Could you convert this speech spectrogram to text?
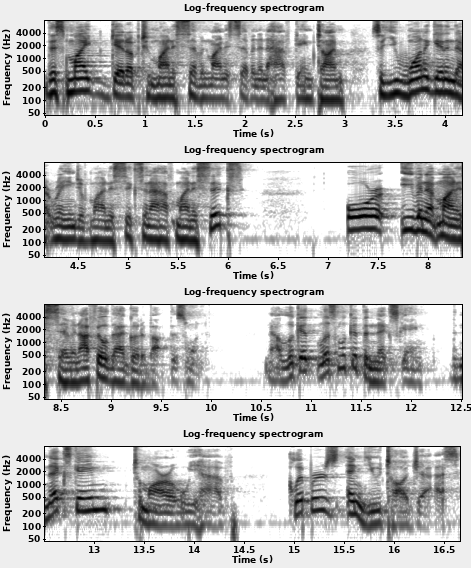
this might get up to minus seven, minus seven and a half game time. So you want to get in that range of minus six and a half, minus six, or even at minus seven. I feel that good about this one. Now look at let's look at the next game. The next game tomorrow we have Clippers and Utah Jazz.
